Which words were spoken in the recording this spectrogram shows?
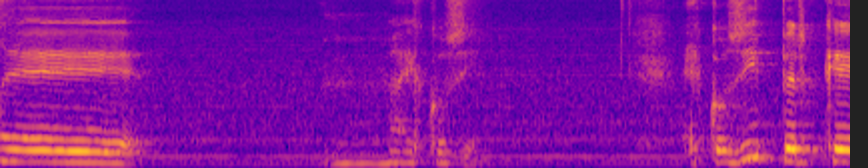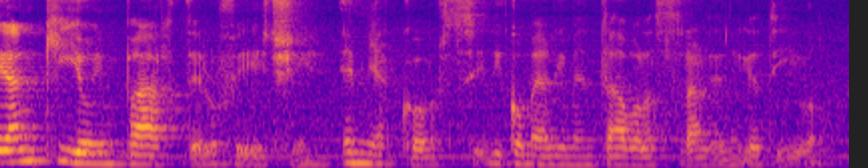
E, ma è così. È così perché anch'io in parte lo feci e mi accorsi di come alimentavo l'astrale negativo.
